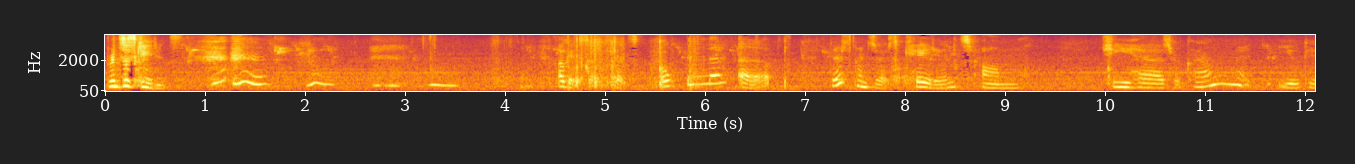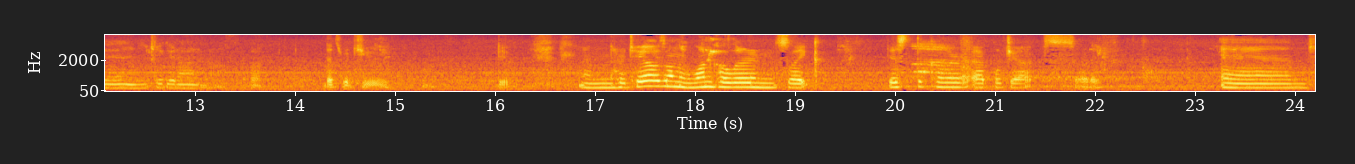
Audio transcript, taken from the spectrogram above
Princess Cadance. okay, so let's open them up. There's Princess Cadance. Um, she has her crown. You can take it on and off. That's what you do. And her tail is only one color, and it's like just the color of Applejack's, sort of. And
